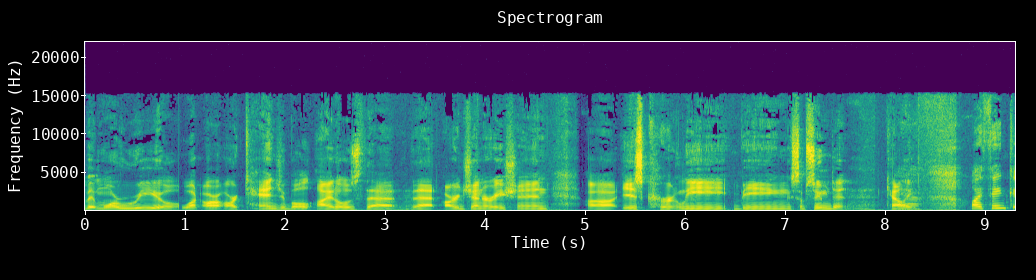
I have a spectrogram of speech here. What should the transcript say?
little bit more real. What are our tangible idols that Mm-hmm. that our generation uh, is currently being subsumed in? Callie. Yeah. Well, I think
